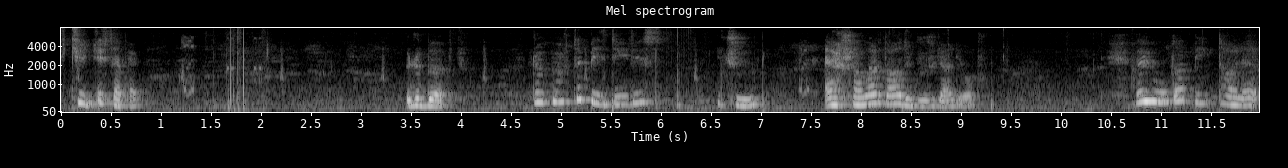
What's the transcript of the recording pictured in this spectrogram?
İkinci sebep. Robert. Robert'ı bildiğiniz için eşyalar daha da güçleniyor. Ve yolda bir tane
